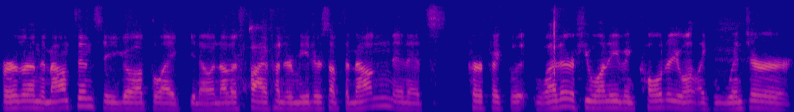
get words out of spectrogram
further in the mountain. So you go up like you know another 500 meters up the mountain and it's perfect weather. If you want even colder you want like winter or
